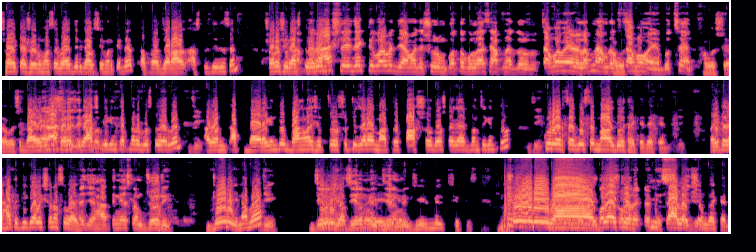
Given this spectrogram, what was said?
ছয়টা শোরুম আছে বাইদের গাউসিয়া মার্কেটে আপনারা যারা আসতে দিতেছেন সরাসরি আসতে পারেন আসলে দেখতে পারবেন যে আমাদের শোরুম কতগুলো আছে। আপনার চাপা মেরে লাভ না আমরা চাপা মেরে বুঝছেন? অবশ্যই অবশ্যই। বাইরে কিন্তু সরাসরি আসলে কিন্তু আপনারা বুঝতে পারবেন। এবং বাইরে কিন্তু বাংলাদেশের চৌষট্টি জেলায় মাত্র পাঁচশো দশ টাকা অ্যাডভান্সে কিন্তু কুরিয়ার সার্ভিসে মাল দিয়ে থাকে দেখেন। ভাই এটার হাতে কি কালেকশন আছে ভাই? এই যে হাতে নিয়ে আসলাম জরি। জরি না ভাই? জি। দেখেন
